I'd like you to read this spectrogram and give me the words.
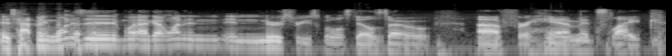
it is happening. One is in, I got one in in nursery school still. So uh, for him, it's like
